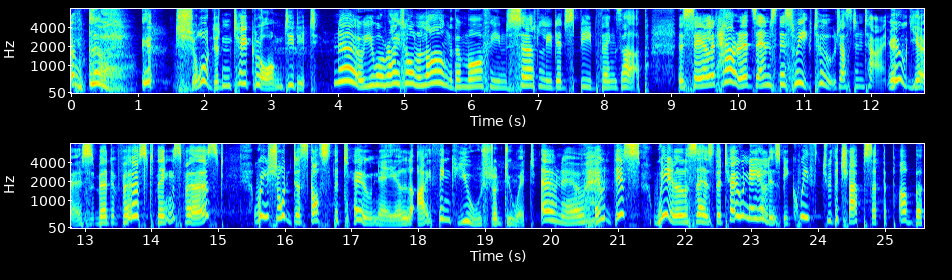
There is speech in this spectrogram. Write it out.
It sure didn't take long, did it? No, you were right all along. The morphine certainly did speed things up. The sale at Harrods ends this week, too, just in time. Oh, yes, but first things first. We should discuss the toenail. I think you should do it. Oh, no. Oh, this will says the toenail is bequeathed to the chaps at the pub.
